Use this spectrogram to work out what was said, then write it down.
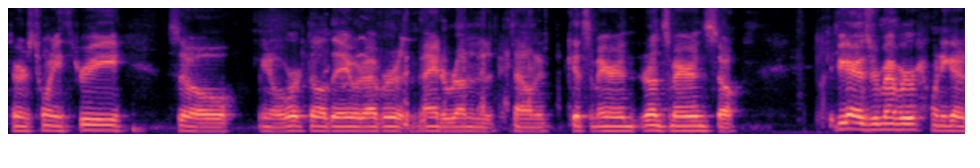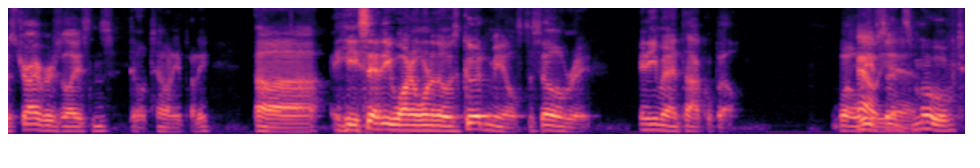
Turns 23. So you know, worked all day, whatever, and I had to run into town and get some errands, run some errands. So if you guys remember when he got his driver's license, don't tell anybody. Uh, he said he wanted one of those good meals to celebrate, and he meant Taco Bell. Well, Hell we've since moved,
